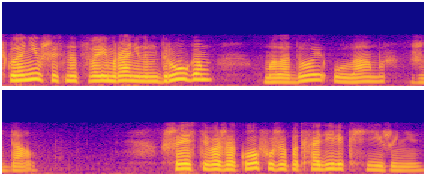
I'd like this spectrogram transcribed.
склонившись над своим раненым другом, молодой Уламр ждал. Шесть вожаков уже подходили к хижине.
